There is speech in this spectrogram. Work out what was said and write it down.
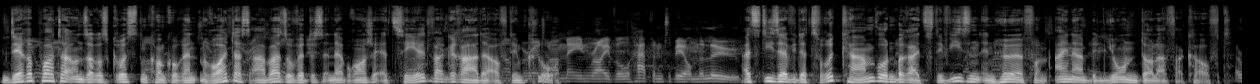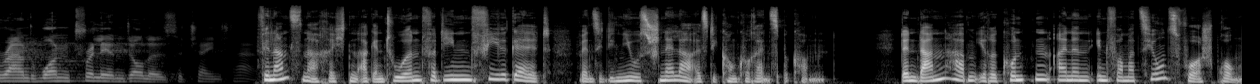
Der Reporter unseres größten Konkurrenten Reuters aber, so wird es in der Branche erzählt, war gerade auf dem Klo. Als dieser wieder zurückkam, wurden bereits Devisen in Höhe von einer Billion Dollar verkauft. Finanznachrichtenagenturen verdienen viel Geld, wenn sie die News schneller als die Konkurrenz bekommen. Denn dann haben ihre Kunden einen Informationsvorsprung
